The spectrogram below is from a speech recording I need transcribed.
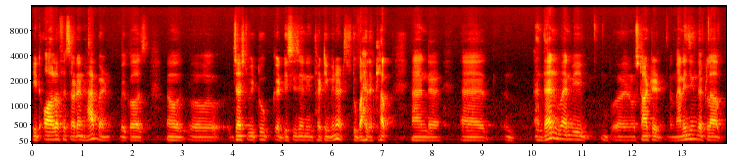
It all of a sudden happened because uh, uh, just we took a decision in 30 minutes to buy the club. And uh, uh, and then when we uh, you know started managing the club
